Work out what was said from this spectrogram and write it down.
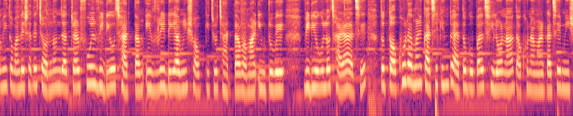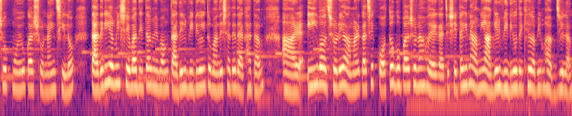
আমি তোমাদের সাথে চন্দন যাত্রার ফুল ভিডিও ছাড়তাম। এভরি ডে আমি সব কিছু ছাড়তাম। আমার ইউটিউবে ভিডিওগুলো ছাড়া আছে। তো তখন আমার কাছে কিন্তু এত গোপাল ছিল না। তখন আমার কাছে কাছে মিশুক, ময়ূক আর সোনাই ছিল, তাদেরই আমি সেবা দিতাম এবং তাদের ভিডিওই তোমাদের সাথে দেখাতাম। আর এই বছরে আমার কাছে কত গোপাসনা হয়ে গেছে, সেটা কিনা আমি আগের ভিডিও দেখে আমি ভাবছিলাম।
